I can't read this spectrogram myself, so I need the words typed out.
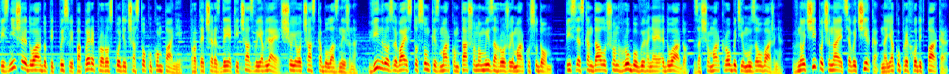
Пізніше Едуардо підписує папери про розподіл часток у компанії, проте через деякий час виявляє, що його частка була знижена. Він розриває стосунки з Марком та Шоном і загрожує Марку судом. Після скандалу Шон грубо виганяє Едуардо, за що Марк робить йому зауваження. Вночі починається вечірка, на яку приходить Паркер.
